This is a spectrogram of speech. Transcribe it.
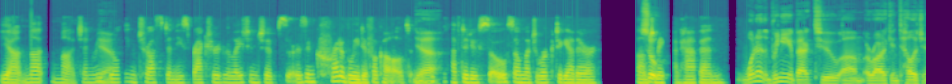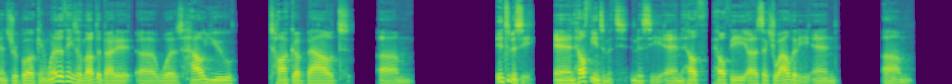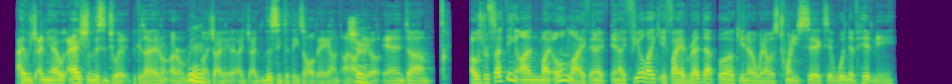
Yeah, not much. And rebuilding yeah. trust in these fractured relationships is incredibly difficult. Yeah, have to do so so much work together um, so, to make that happen. One of the, bringing it back to um, erotic intelligence, your book, and one of the things I loved about it uh, was how you talk about um, intimacy and healthy intimacy and health healthy uh, sexuality and um I was I mean I, I, actually listened to it because I, don't I don't read mm. much I, I am listening to things all day on, on sure. audio and um I was reflecting on my own life and I and I feel like if I had read that book you know when I was 26 it wouldn't have hit me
